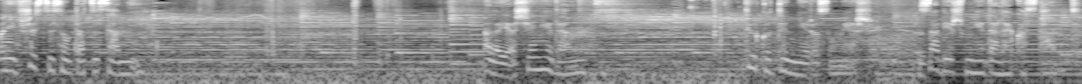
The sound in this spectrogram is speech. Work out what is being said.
Oni wszyscy są tacy sami. Ale ja się nie dam. Tylko ty mnie rozumiesz. Zabierz mnie daleko stąd.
